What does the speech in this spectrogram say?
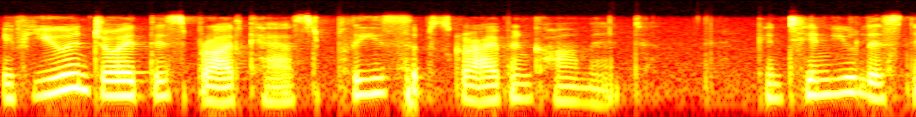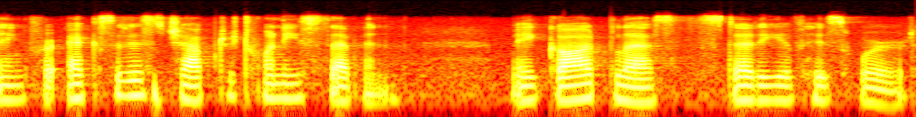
If you enjoyed this broadcast, please subscribe and comment. Continue listening for Exodus chapter 27. May God bless the study of His Word.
